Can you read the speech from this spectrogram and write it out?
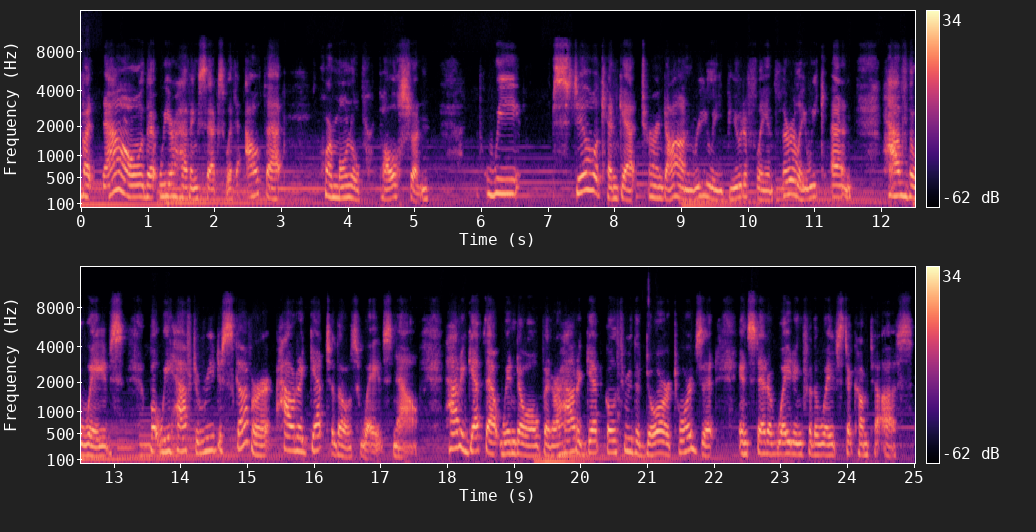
but now that we are having sex without that hormonal propulsion we still can get turned on really beautifully and thoroughly. We can have the waves, but we have to rediscover how to get to those waves now, how to get that window open or how to get go through the door towards it instead of waiting for the waves to come to us.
